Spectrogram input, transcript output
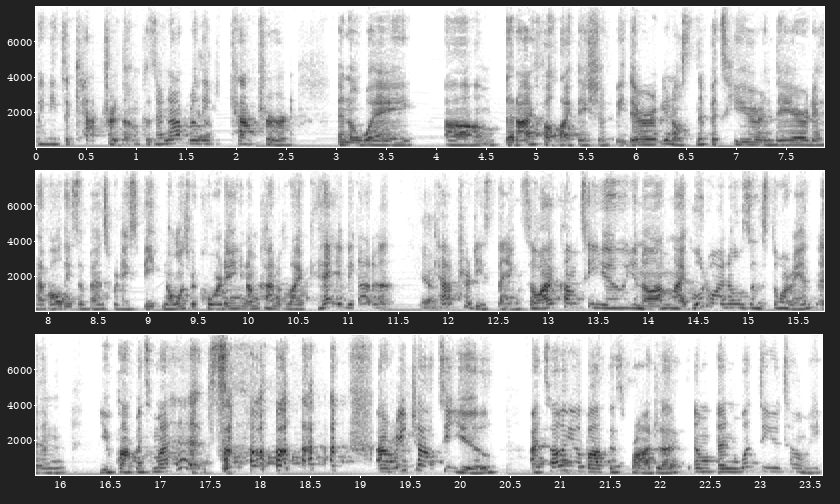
we need to capture them because they're not really yeah. captured in a way um, that I felt like they should be. There are, you know, snippets here and there. They have all these events where they speak, no one's recording. And I'm kind of like, hey, we got to yeah. capture these things. So I come to you, you know, I'm like, who do I know is a historian? And you pop into my head. So I reach out to you. I tell you about this project. And, and what do you tell me?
